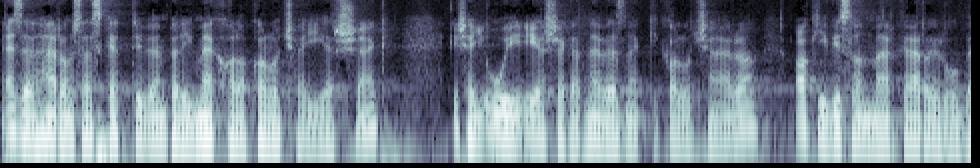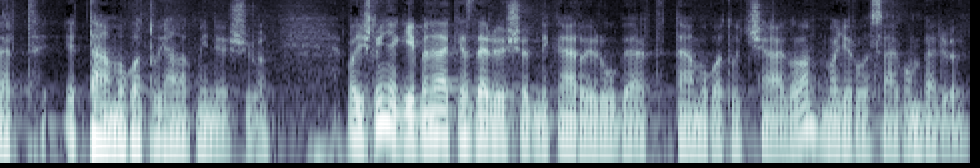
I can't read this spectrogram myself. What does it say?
1302-ben pedig meghal a kalocsai érsek, és egy új érseket neveznek ki Kalocsára, aki viszont már Károly Róbert támogatójának minősül. Vagyis lényegében elkezd erősödni Károly Róbert támogatottsága Magyarországon belül.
